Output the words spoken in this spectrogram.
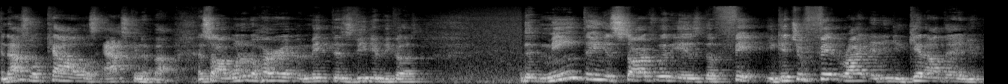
And that's what Cal was asking about. And so I wanted to hurry up and make this video because the main thing it starts with is the fit. You get your fit right, and then you get out there and you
